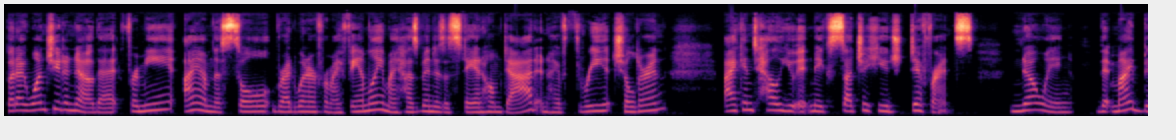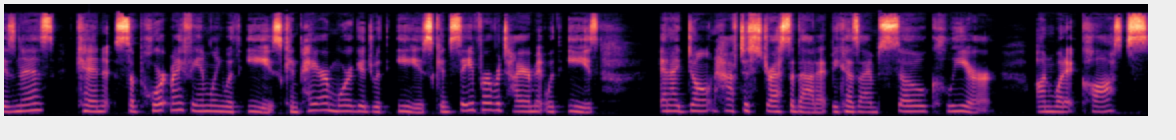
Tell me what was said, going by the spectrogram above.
But I want you to know that for me, I am the sole breadwinner for my family. My husband is a stay at home dad and I have three children. I can tell you it makes such a huge difference knowing that my business can support my family with ease, can pay our mortgage with ease, can save for retirement with ease. And I don't have to stress about it because I'm so clear on what it costs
